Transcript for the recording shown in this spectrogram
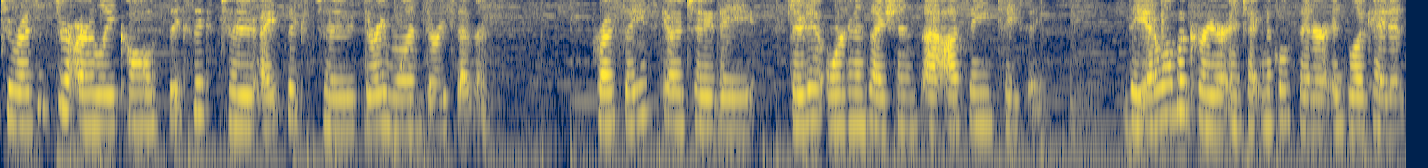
To register early, call 662-862-3137. Proceeds go to the student organizations at ICTC. The Itawamba Career and Technical Center is located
